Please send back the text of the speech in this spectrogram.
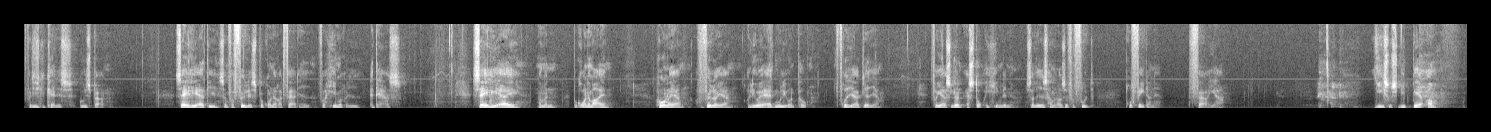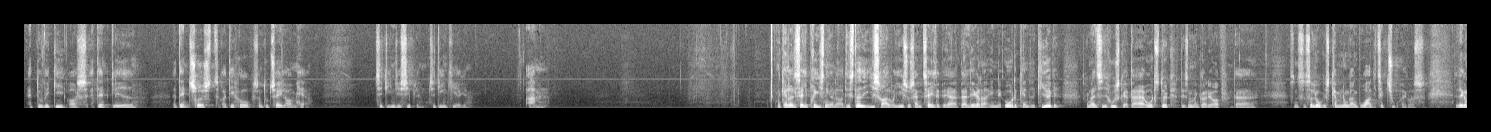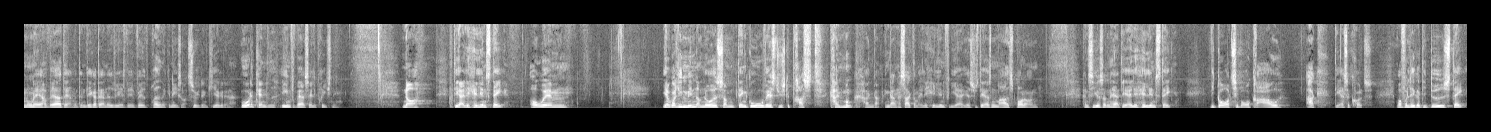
for de skal kaldes Guds børn. Salige er de, som forfølges på grund af retfærdighed, for himmeriget er deres. Salige er I, når man på grund af mig håner jer og forfølger jer og lever jer alt muligt ondt på. Fryd jer og glæd jer, for jeres løn er stor i himlene. Således har man også forfulgt profeterne før jer. Jesus, vi beder om, at du vil give os af den glæde, af den trøst og af det håb, som du taler om her, til dine disciple, til din kirke. Amen. Man kalder det selv prisningerne, og det sted i Israel, hvor Jesus han talte det her, der ligger der en ottekantet kirke. Så skal man altid huske, at der er otte styk. Det er sådan, man gør det op. Der sådan, så, så logisk kan man nogle gange bruge arkitektur, ikke også? Jeg ved ikke, om nogen af jer har været der, men den ligger dernede ved, ved, ved bredden af Geneserets Sø, den kirke der. Ottekantet, en for hver sal i prisning. Nå, det er alle helgens dag, og øhm, jeg vil godt lige minde om noget, som den gode vestjyske præst Kai Munk har engang, engang har sagt om alle helgen, fordi jeg, jeg synes, det er sådan meget spot on. Han siger sådan her, det er alle helgens dag. Vi går til vores grave. Ak, det er så koldt. Hvorfor ligger de dødes dag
